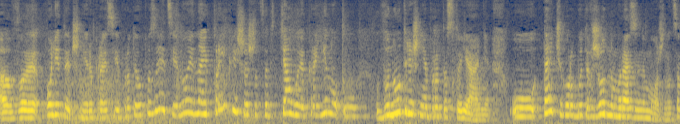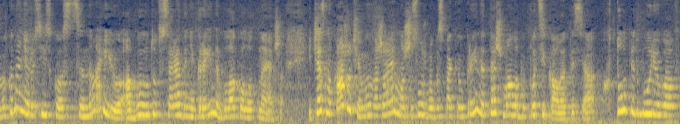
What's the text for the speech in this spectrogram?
е, в політичні репресії проти опозиції. Ну і найприкріше, що це втягує країну у внутрішнє протистояння, у те, чого робити в жодному разі не можна. Це виконання російського сценарію, аби тут всередині країни була колотнеча. І чесно кажучи, ми вважаємо, що Служба безпеки України теж мала би поцікавитися, хто підбурював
